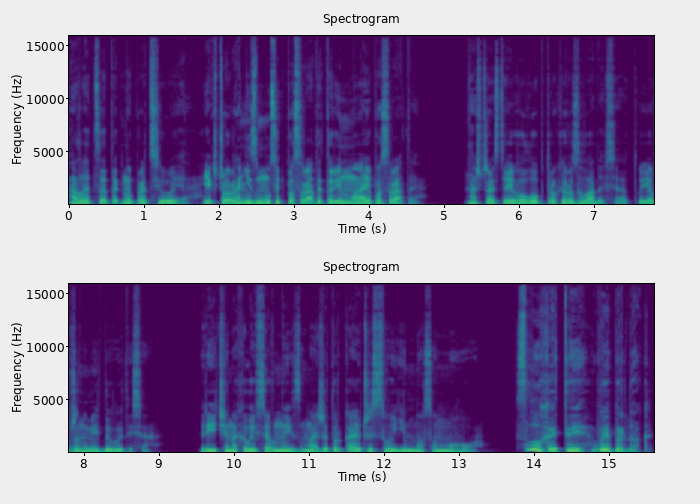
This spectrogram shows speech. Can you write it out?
але це так не працює. Якщо організм мусить посрати, то він має посрати. На щастя, його лоб трохи розгладився, то я вже не міг дивитися. Річі нахилився вниз, майже торкаючись своїм носом мого. Слухай ти, випердок.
